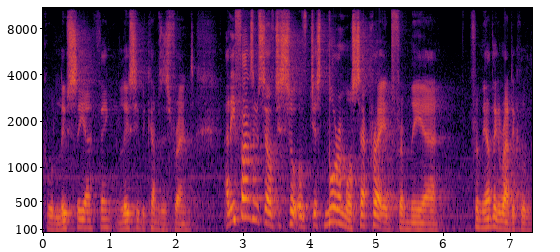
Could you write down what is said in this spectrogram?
called Lucy, I think, and Lucy becomes his friend. And he finds himself just sort of just more and more separated from the uh, from the other radical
